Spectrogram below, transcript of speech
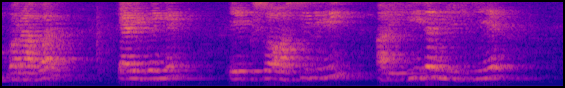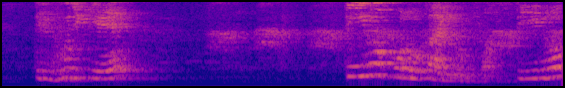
बराबर क्या लिख देंगे? 180 डिग्री। और रीजन लिख दिए। त्रिभुज के तीनों कोणों का योगफल तीनों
